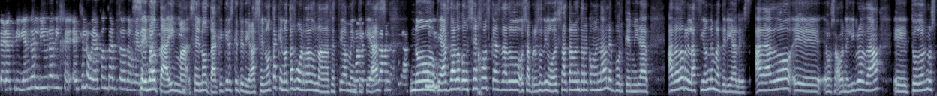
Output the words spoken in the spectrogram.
pero escribiendo el libro dije, es que lo voy a contar todo. se nota, Inma, se nota. ¿Qué quieres que te diga? Se nota que no te has guardado nada, efectivamente, que has no, que has dado consejos, que has dado, o sea, por eso digo, es altamente recomendable porque mirar, ha dado relación de materiales, ha dado, eh, o sea, en el libro da eh, todos los,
